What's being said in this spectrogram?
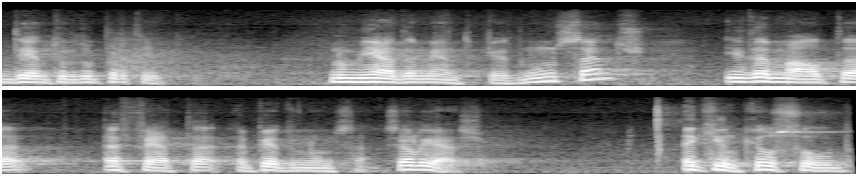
dentro do partido, nomeadamente Pedro Nuno Santos e da malta afeta a Pedro Nuno Santos. Aliás, aquilo que eu soube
